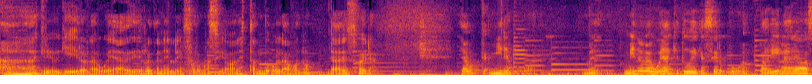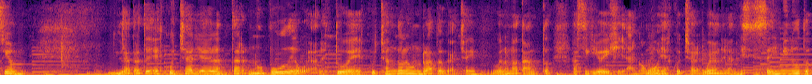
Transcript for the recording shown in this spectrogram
Ah, creo que era la weá de retener la información estando volado, no. Ya, eso era. Ya, pues, mira, pues, mira la weá que tuve que hacer, pues, Paré la grabación la traté de escuchar y adelantar, no pude, weón. Estuve escuchándola un rato, ¿cachai? Bueno, no tanto. Así que yo dije, ya, ¿cómo voy a escuchar, weón? Eran 16 minutos.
